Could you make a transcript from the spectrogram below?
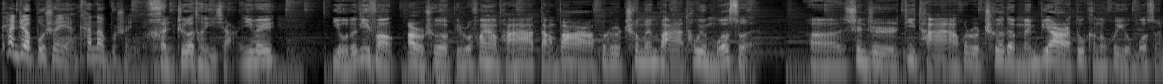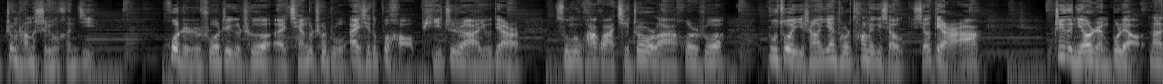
看这不顺眼，看那不顺眼。很折腾一下，因为有的地方二手车，比如方向盘啊、挡把啊，或者车门板啊，它会磨损，呃，甚至地毯啊或者车的门边儿啊都可能会有磨损，正常的使用痕迹，或者是说这个车，哎，前个车主爱惜的不好，皮质啊有点儿松松垮垮起皱啦，或者说布座椅上烟头烫了一个小小点儿啊，这个你要忍不了，那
